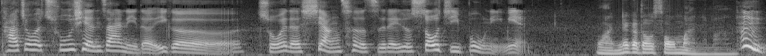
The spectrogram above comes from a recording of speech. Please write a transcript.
它就会出现在你的一个所谓的相册之类，就是收集簿里面。哇，你那个都收满了吗？嗯，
